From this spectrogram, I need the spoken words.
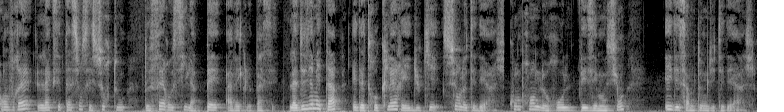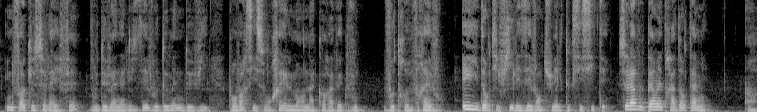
En vrai, l'acceptation c'est surtout de faire aussi la paix avec le passé. La deuxième étape est d'être clair et éduqué sur le TDAH. Comprendre le rôle des émotions des symptômes du TDAH. Une fois que cela est fait, vous devez analyser vos domaines de vie pour voir s'ils sont réellement en accord avec vous, votre vrai vous, et identifier les éventuelles toxicités. Cela vous permettra d'entamer un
